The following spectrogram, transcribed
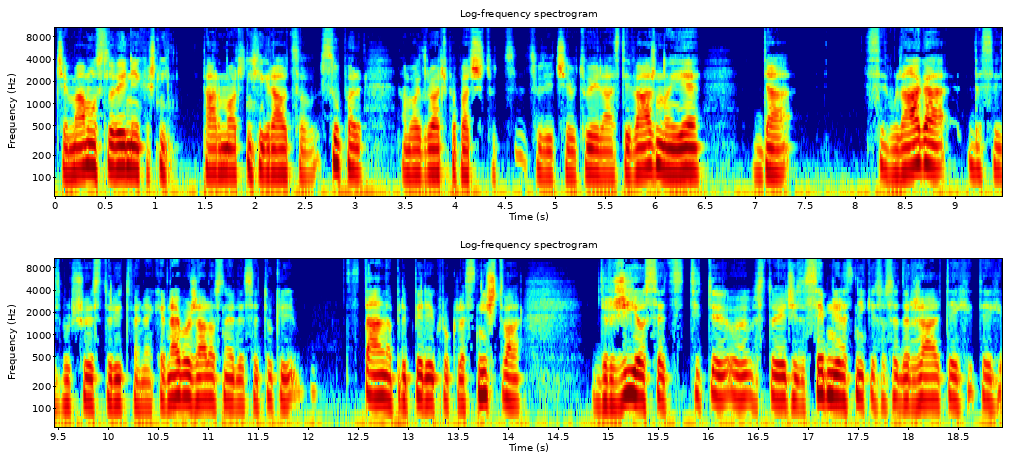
če imamo v Sloveniji kakšnih par močnih igralcev, super, ampak drugače pa pač tudi, tudi če je v tuji lasti. Važno je, da se vlaga, da se izboljšuje storitve, ne? ker najbolj žalostno je, da se tukaj stalno pripelje krok lasništva. Držijo se ti stoječi zasebni lastniki, so se držali teh, teh,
